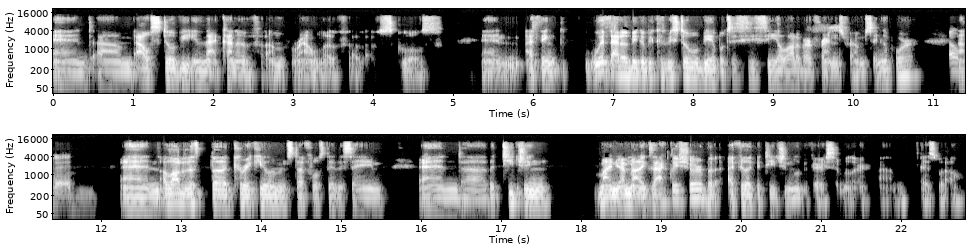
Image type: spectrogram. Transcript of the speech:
And um, I'll still be in that kind of um, realm of, of, of schools. And I think with that, it'll be good because we still will be able to see, see a lot of our friends from Singapore. oh, good. Um, and a lot of the, the curriculum and stuff will stay the same. And uh, the teaching, mind you, I'm not exactly sure, but I feel like the teaching will be very similar um, as well.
